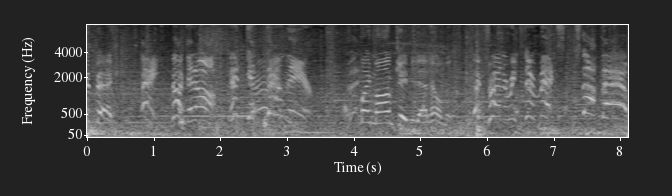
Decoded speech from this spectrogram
it back! Hey, knock it off! And get down there! My mom gave me that helmet. They're trying to reach their mechs! Stop them!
